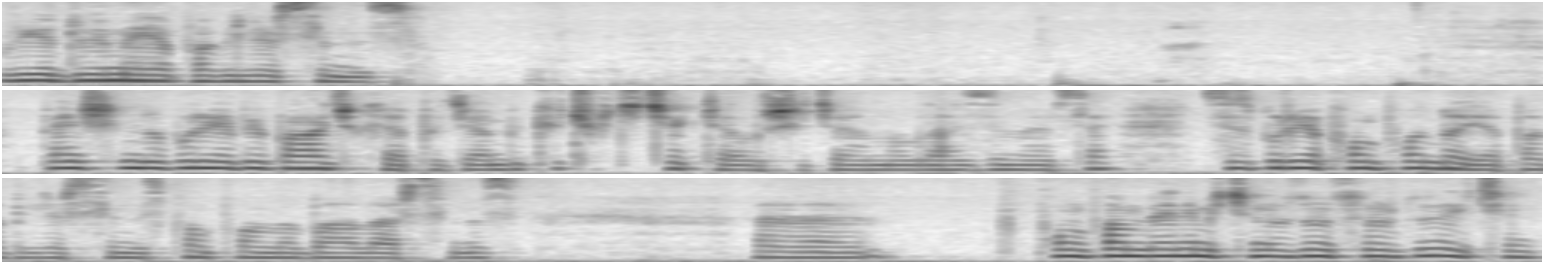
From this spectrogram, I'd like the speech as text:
buraya düğme yapabilirsiniz. Ben şimdi buraya bir bağcık yapacağım. Bir küçük çiçek çalışacağım Allah izin verirse. Siz buraya pompon da yapabilirsiniz. Pomponla bağlarsınız. Ee, pompon benim için uzun sürdüğü için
